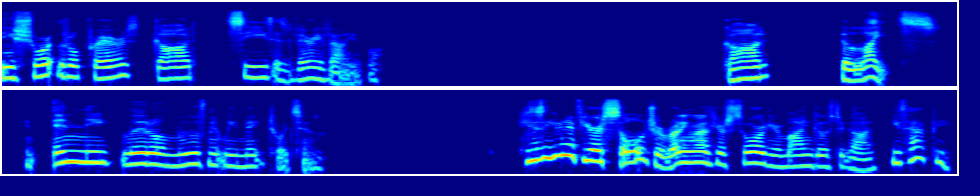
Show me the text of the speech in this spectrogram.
These short little prayers, God sees as very valuable. God delights in any little movement we make towards him. He says, even if you're a soldier running around with your sword, your mind goes to God, he's happy.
